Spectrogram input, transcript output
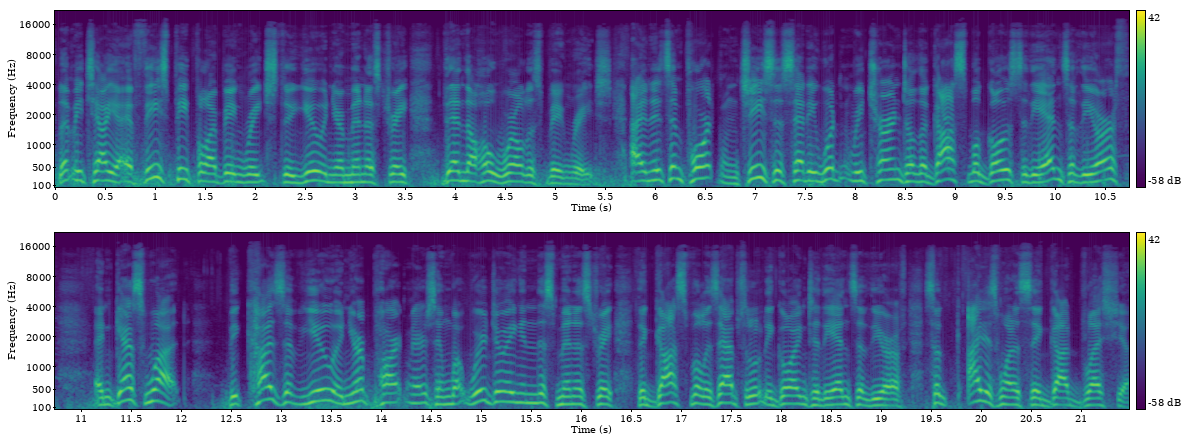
Let me tell you, if these people are being reached through you and your ministry, then the whole world is being reached. And it's important. Jesus said he wouldn't return till the gospel goes to the ends of the earth. And guess what? Because of you and your partners and what we're doing in this ministry, the gospel is absolutely going to the ends of the earth. So I just want to say, God bless you.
